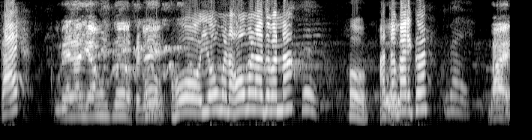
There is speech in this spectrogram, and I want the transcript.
काय? पुण्याला या म्हटलं सगळे. हो येऊ म्हणा हो म्हणा आजोबांना. हो. आता हो. बाय कर. बाय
